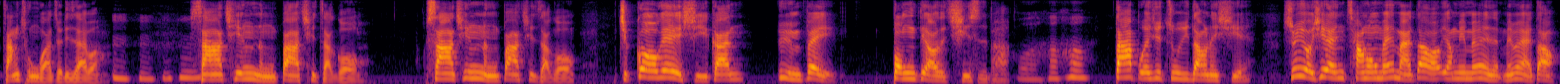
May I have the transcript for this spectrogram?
涨从偌多，你知不？三千两百七十五，三千两百七十五，一个月时间运费崩掉了七十趴。哇哈哈，大家不会去注意到那些，所以有些人长隆没买到，阳明没买没买到。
